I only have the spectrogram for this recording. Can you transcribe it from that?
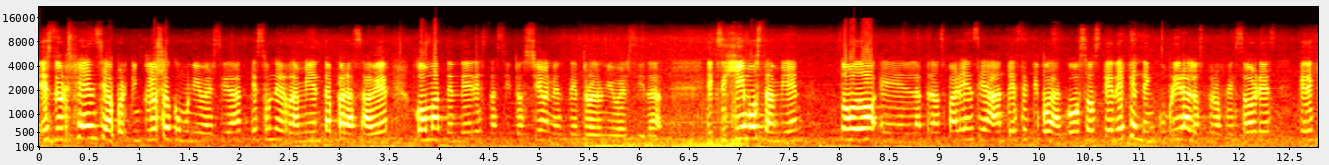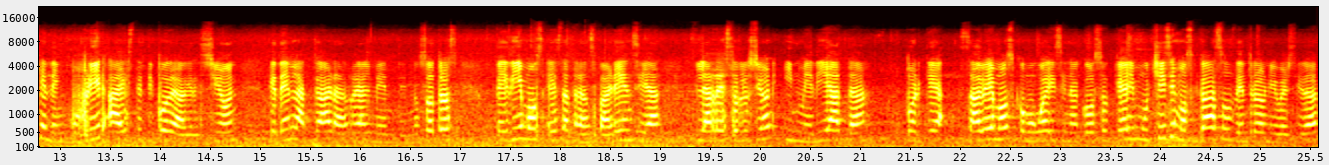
Es de urgencia porque incluso como universidad es una herramienta para saber cómo atender estas situaciones dentro de la universidad. Exigimos también toda eh, la transparencia ante este tipo de acosos, que dejen de encubrir a los profesores, que dejen de encubrir a este tipo de agresión, que den la cara realmente. Nosotros pedimos esta transparencia, la resolución inmediata porque sabemos como Guay Sin Acoso que hay muchísimos casos dentro de la universidad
